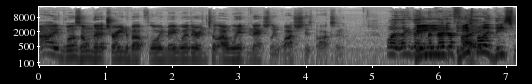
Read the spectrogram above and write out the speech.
I was on that train about Floyd Mayweather until I went and actually watched his boxing. Well, like the He, McGregor fight. he's probably the s-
